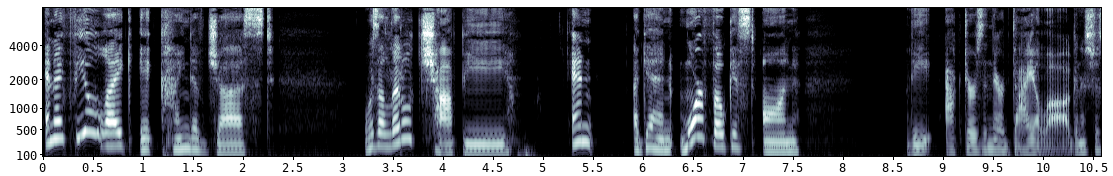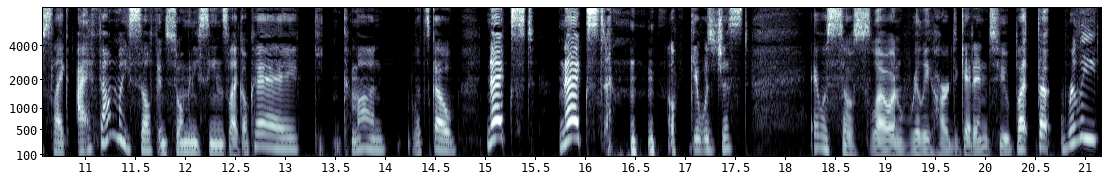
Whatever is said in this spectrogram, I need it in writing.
And I feel like it kind of just was a little choppy and again, more focused on the actors and their dialogue. And it's just like, I found myself in so many scenes like, okay, come on, let's go. Next, next. like it was just, it was so slow and really hard to get into. But the really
